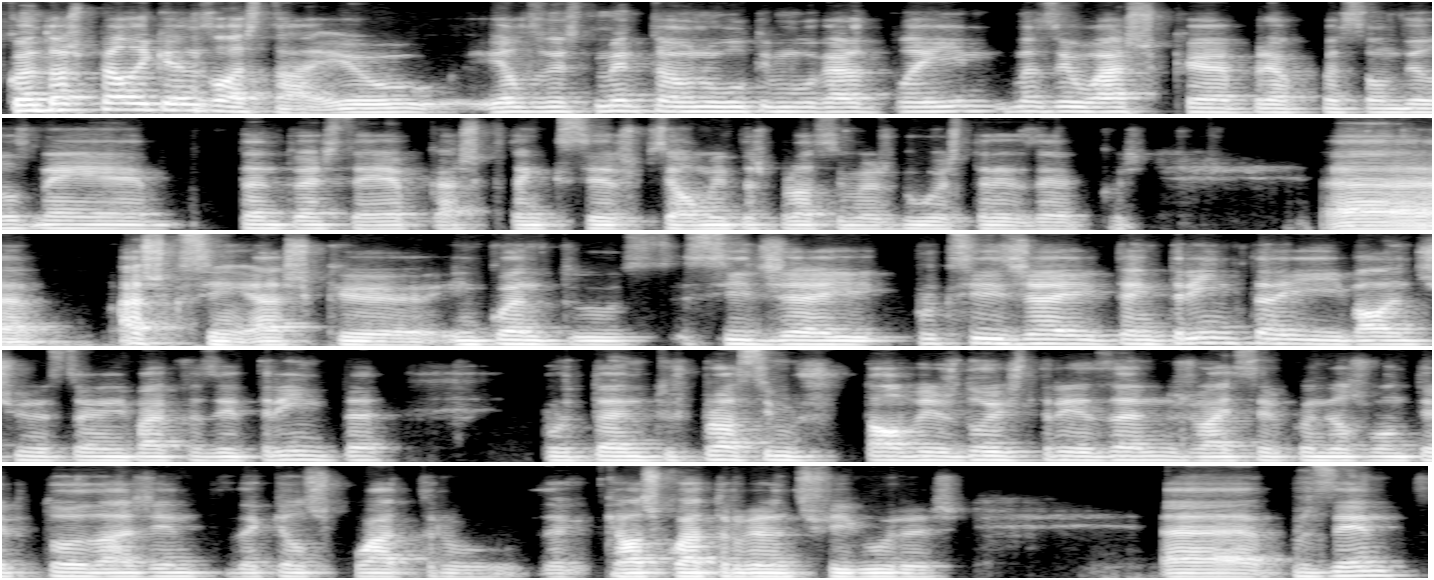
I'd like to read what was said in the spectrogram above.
quanto aos Pelicans, lá está. Eu, eles neste momento estão no último lugar de play-in, mas eu acho que a preocupação deles nem é tanto esta época, acho que tem que ser especialmente as próximas duas, três épocas. Uh, acho que sim, acho que enquanto CJ, porque CJ tem 30 e Valanciunas também vai fazer 30, portanto os próximos talvez dois, três anos vai ser quando eles vão ter toda a gente daqueles quatro, daquelas quatro grandes figuras uh, presente.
